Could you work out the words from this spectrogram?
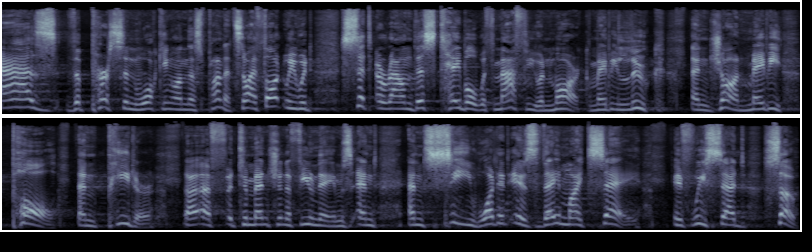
as the person walking on this planet. So I thought we would sit around this table with Matthew and Mark, maybe Luke and John, maybe Paul and Peter, uh, to mention a few names, and, and see what it is they might say if we said, So,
